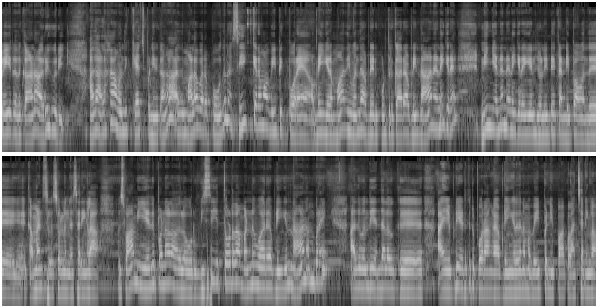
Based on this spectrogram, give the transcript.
பெய்கிறதுக்கான அறிகுறி. அதை அழகாக வந்து கேட்ச் பண்ணியிருக்காங்க. அது மழை வரப்போகுது. நான் சீக்கிரமாக வீட்டுக்கு போகிறேன் அப்படிங்கிற மாதிரி வந்து அப்டேட் கொடுத்துருக்காரு அப்படின்னு நான் நினைக்கிறேன். நீங்கள் என்ன நினைக்கிறீங்கன்னு சொல்லிட்டு கண்டிப்பாக வந்து கமெண்ட்ஸில் சொல்லுங்கள் சரிங்களா? சுவாமி எது பண்ணாலும் அதில் ஒரு விஷயத்தோடு தான் தான் பண்ணுவார் அப்படிங்கிறது நான் நம்புகிறேன் அது வந்து எந்த அளவுக்கு எப்படி எடுத்துகிட்டு போகிறாங்க அப்படிங்கிறத நம்ம வெயிட் பண்ணி பார்க்கலாம். சரிங்களா?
